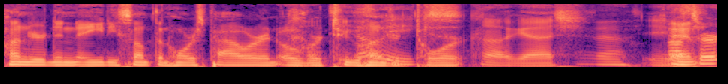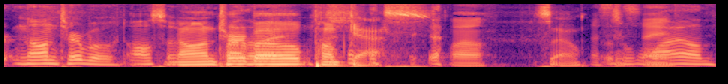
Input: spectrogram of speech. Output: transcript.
180 something horsepower and over 200 yikes. torque. oh gosh, Yeah. Non-tur- non-turbo also. non-turbo pump gas. wow, So, that's That's insane. wild.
